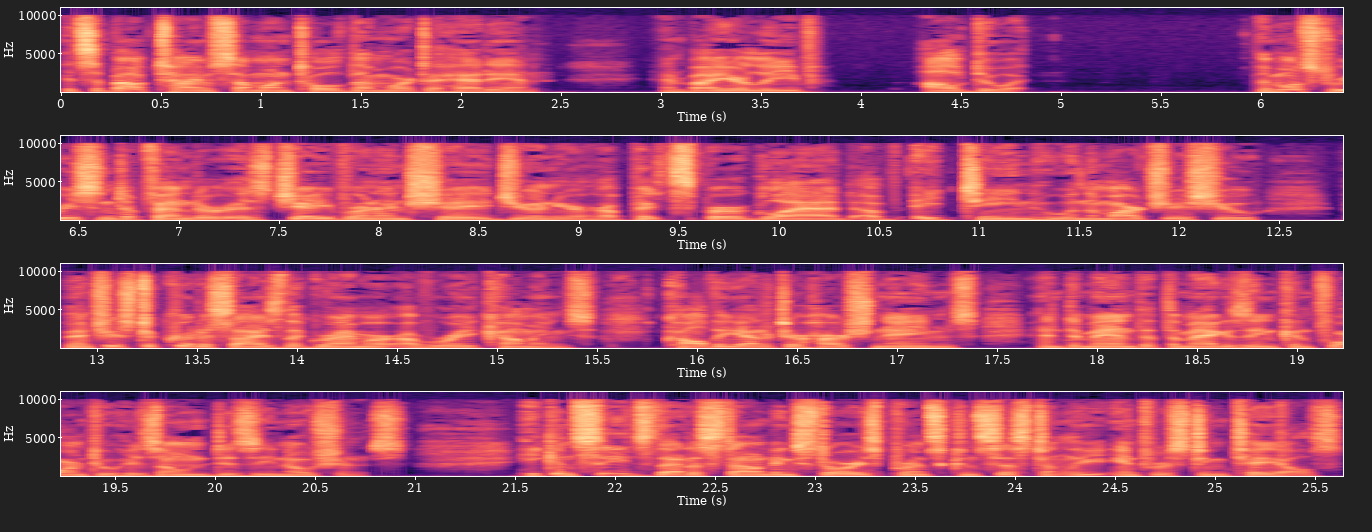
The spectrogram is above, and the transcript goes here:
It's about time someone told them where to head in, and by your leave, I'll do it. The most recent offender is J. Vernon Shea, Jr., a Pittsburgh lad of eighteen who in the March issue ventures to criticize the grammar of Ray Cummings, call the editor harsh names, and demand that the magazine conform to his own dizzy notions. He concedes that Astounding Stories prints consistently interesting tales,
